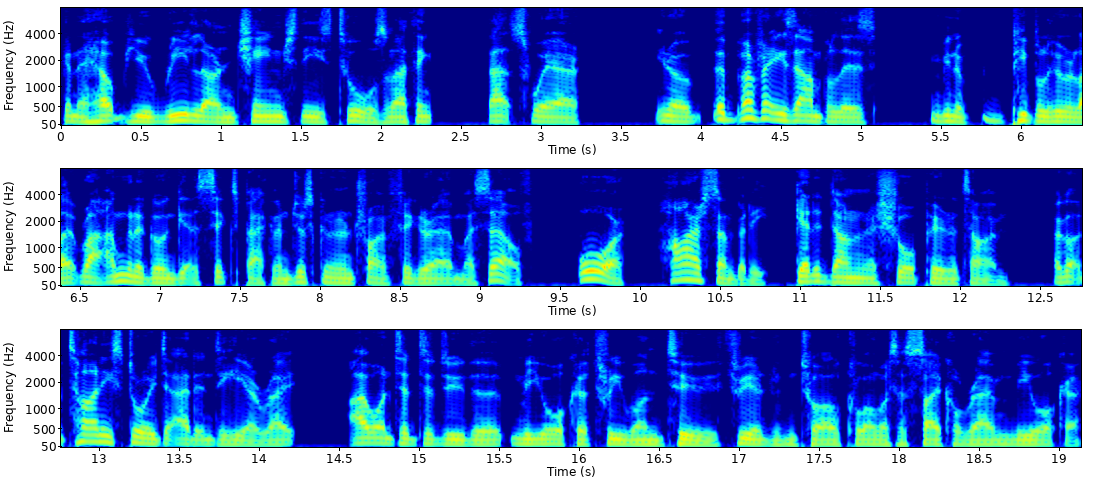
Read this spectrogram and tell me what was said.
going to help you relearn, change these tools. And I think that's where, you know, a perfect example is you know, people who are like, right, I'm going to go and get a six pack and I'm just going to try and figure it out myself. Or hire somebody, get it done in a short period of time. I got a tiny story to add into here, right? I wanted to do the Mallorca 312, 312 kilometer cycle around Mallorca.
